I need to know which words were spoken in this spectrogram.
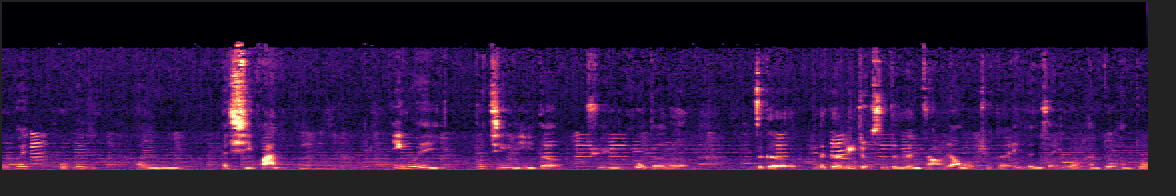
我会我会很很喜欢，嗯，因为不经意的去获得了。这个那个历酒师的认照，让我觉得，哎，人生又有很多很多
